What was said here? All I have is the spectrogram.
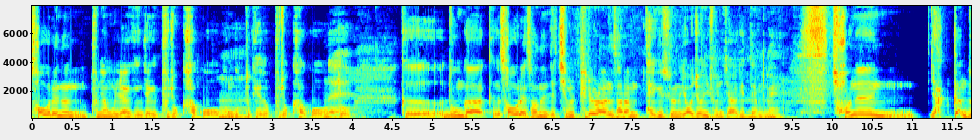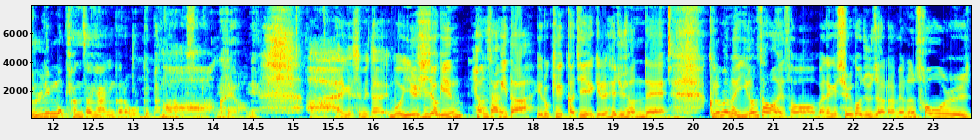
서울에는 분양 물량이 굉장히 부족하고 공급도 계속 부족하고 음. 네. 또 그 누군가 그 서울에서는 이제 집을 필요로 하는 사람 대기 수는 여전히 존재하기 음. 때문에 저는 약간 눌림목 현상이 아닌가라고 그렇게 판단하고 아, 있습니다. 그래요? 예. 아, 알겠습니다. 뭐 일시적인 현상이다. 이렇게까지 얘기를 해 주셨는데, 그러면은 이런 상황에서 만약에 실거주자라면은 서울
